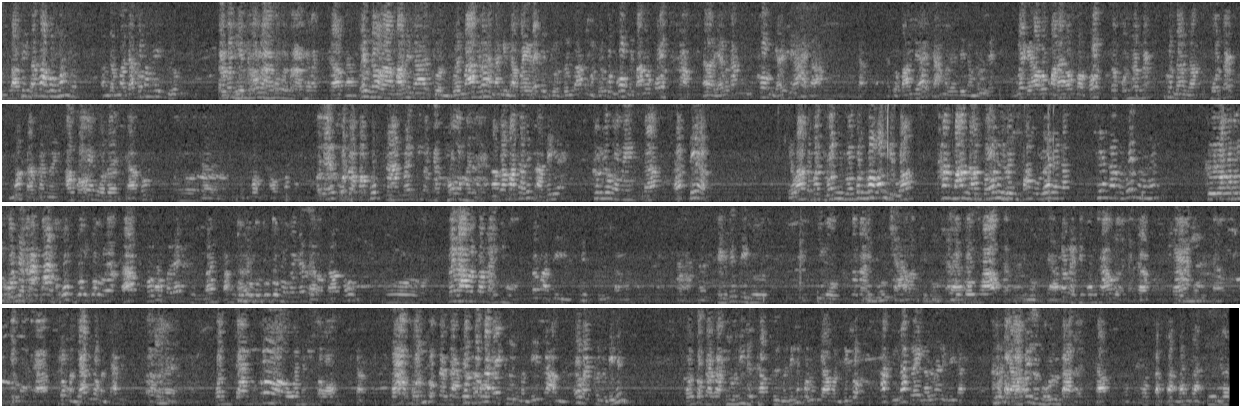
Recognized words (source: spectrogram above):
ำตามที่สาขาลงมั้งทำธรรมชาติก็ต้องให้อยู่แต่มันเห็นเขาลางว่ามันมาใช่ไหมครับเป็นเราลางมาเนี่ยนะชวนเพื่อนบ้านนะนั่งกินกาแฟแล้วเป็นชวนเพื่อนบ้านมาเจอคนคล้องในบ้านเราก็ครับเอออย่าไปทั้งคล้องใหญ่ที่ให้ครับตัวบ้านที่ให้ถามมาเลยที่ทำด้วยเลยไม่ได้เอาลงมาได้เอาบอกคนแล้วผลทันไหมคนนั้นครับหมดไหมน้องกลับกันเลยเอาของหมดเลยครับผมเออออคล้องเอาเพราะฉะนั้นผลออกมาปุ๊บนานไหมที่มันจะโค้งมาเลยประมาณเท่าที่นาทีครึ่งชั่วโมงเองครับครับเตี้ย เดี๋ยวว่าแต่มาชวนชวนคนคล้องอยู่ว่าข้างบ้านน้ำโตนี่ลงพังเลยนะครับเที่ยงกันมันรถเลยนะคือเรากำลังขนเนี่ยข้างบ้านโค้งโค้งโค้งแล้วครับเขาเข้าไปแล้วไปฟังตุ้มตุ้มตุ้มตุ้มลงไปนั่นเลยครับผมโอ้เวลามันตอนไหนกี่โมงประมาณที่สิบถึงสามเห็นที่นี่คือกี่โมงประมาณสิบโมงเช้าครับสิบโมงเช้าสิบโมงเช้าสิบโมงเช้าตั้งแต่สิบโมงเช้าเลยนะครับนะสิบโมงเช้าก็มันยันก็มันยันเอ่อ วันจันทร์ก็วันที่สองครับนะฝนตกหนักๆก็ก็ต้องไปคืนมันที่สามเออไปคืนมันที่นึงฝนตกหนักๆคือวันที่หนึ่งครับคืนมันที่นึงคนลุงเจ้ามันที่ก็ฮักนักแรงอะไรนี่ครับคือตกหนักไม่ลืมหูลืมตาเลยครับก็ตัดต่างกันต่างคืนเลย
